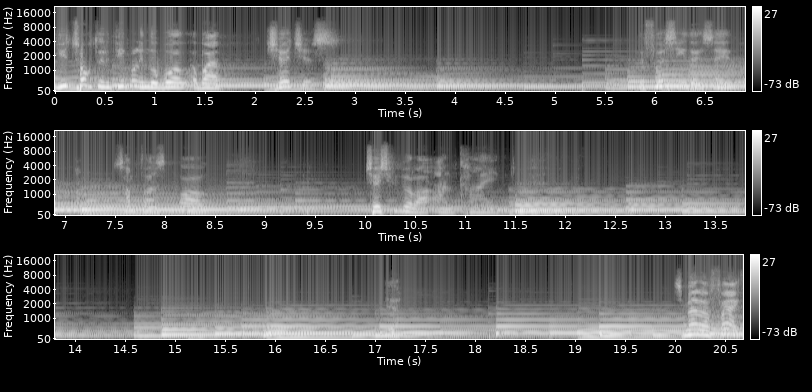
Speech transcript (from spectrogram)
you talk to the people in the world about churches, the first thing they say, well, church people are unkind. Yeah. As a matter of fact,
